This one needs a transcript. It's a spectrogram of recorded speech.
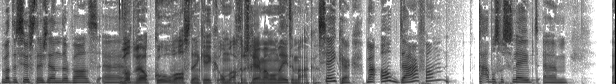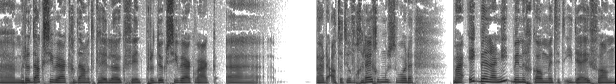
Wat een zusterzender was. eh, Wat wel cool was, denk ik, om achter de schermen allemaal mee te maken. Zeker. Maar ook daarvan, kabels gesleept, ehm, ehm, redactiewerk gedaan wat ik heel leuk vind, productiewerk waar, ik, eh, waar er altijd heel veel geregeld moest worden. Maar ik ben daar niet binnengekomen met het idee van,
